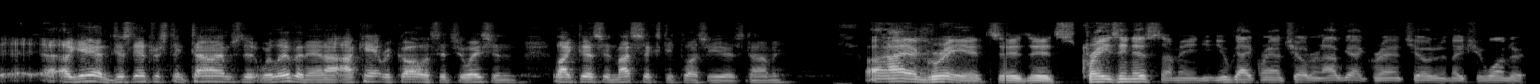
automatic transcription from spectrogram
Uh, again, just interesting times that we're living in. I, I, can't recall a situation like this in my 60 plus years, Tommy. I agree. It's it's, it's craziness. I mean, you've got grandchildren. I've got grandchildren. It makes you wonder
